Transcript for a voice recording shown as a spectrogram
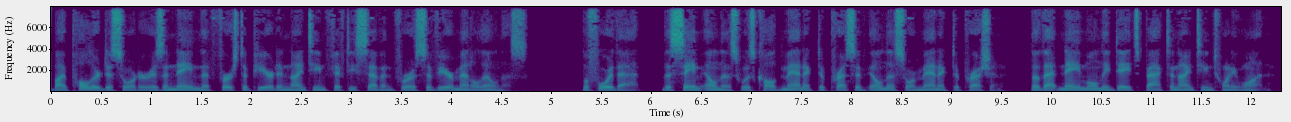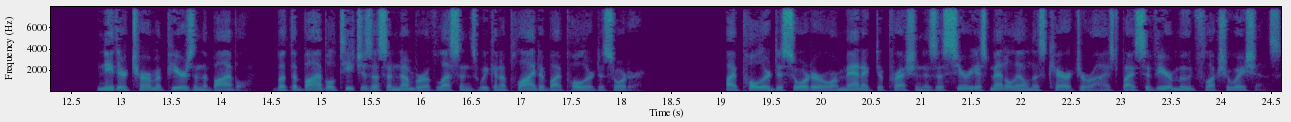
Bipolar disorder is a name that first appeared in 1957 for a severe mental illness. Before that, the same illness was called manic depressive illness or manic depression, though that name only dates back to 1921. Neither term appears in the Bible, but the Bible teaches us a number of lessons we can apply to bipolar disorder. Bipolar disorder or manic depression is a serious mental illness characterized by severe mood fluctuations.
